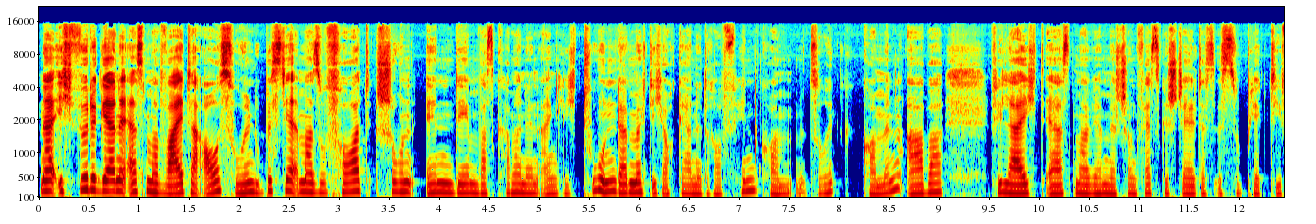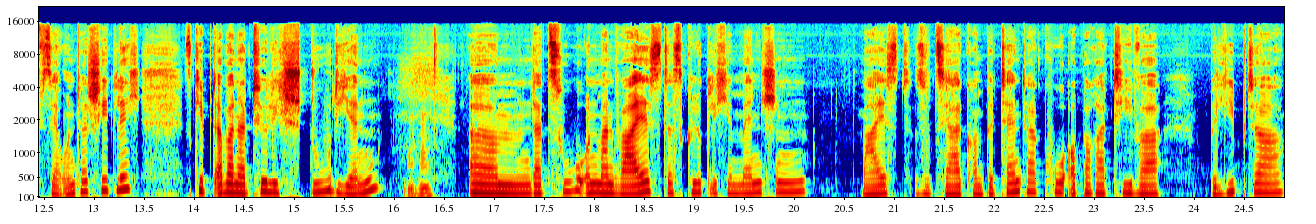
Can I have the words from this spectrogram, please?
Na, ich würde gerne erstmal weiter ausholen. Du bist ja immer sofort schon in dem, was kann man denn eigentlich tun? Da möchte ich auch gerne drauf hinkommen, zurückkommen. Aber vielleicht erstmal, wir haben ja schon festgestellt, das ist subjektiv sehr unterschiedlich. Es gibt aber natürlich Studien ähm, dazu. Und man weiß, dass glückliche Menschen meist sozial kompetenter, kooperativer, beliebter,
